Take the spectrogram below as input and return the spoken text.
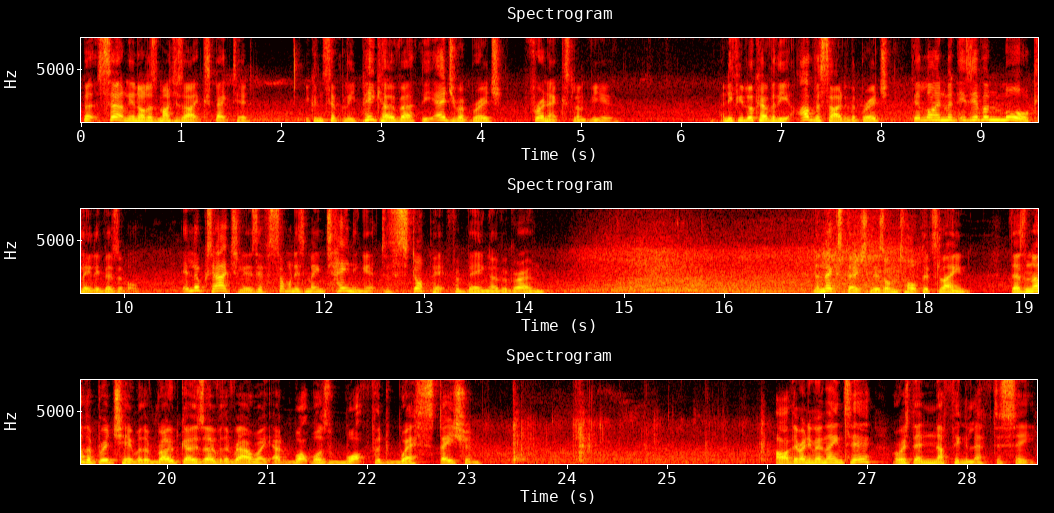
but certainly not as much as I expected. You can simply peek over the edge of a bridge for an excellent view. And if you look over the other side of the bridge, the alignment is even more clearly visible. It looks actually as if someone is maintaining it to stop it from being overgrown. The next station is on Tolpits Lane, there's another bridge here where the road goes over the railway at what was Watford West Station. Are there any remains here, or is there nothing left to see?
